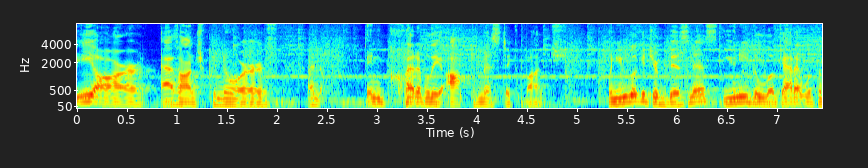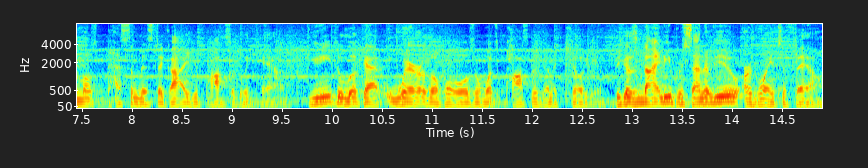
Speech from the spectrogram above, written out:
We are, as entrepreneurs, an incredibly optimistic bunch. When you look at your business, you need to look at it with the most pessimistic eye you possibly can. You need to look at where are the holes and what's possibly going to kill you. Because 90% of you are going to fail.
